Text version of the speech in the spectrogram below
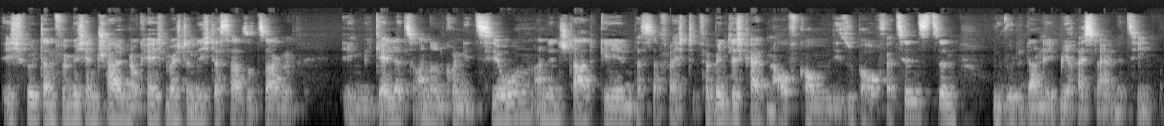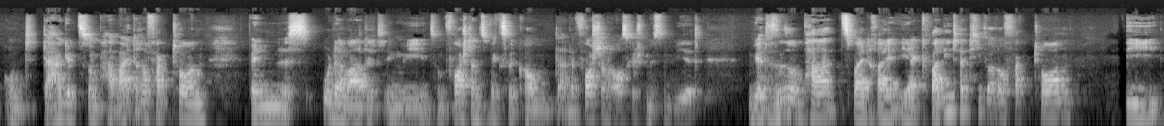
Ich würde dann für mich entscheiden, okay, ich möchte nicht, dass da sozusagen irgendwie Gelder zu anderen Konditionen an den Start gehen, dass da vielleicht Verbindlichkeiten aufkommen, die super hoch verzinst sind und würde dann eben die Reißleine ziehen. Und da gibt es so ein paar weitere Faktoren. Wenn es unerwartet irgendwie zum Vorstandswechsel kommt, da der Vorstand rausgeschmissen wird, das sind so ein paar, zwei, drei eher qualitativere Faktoren, die,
